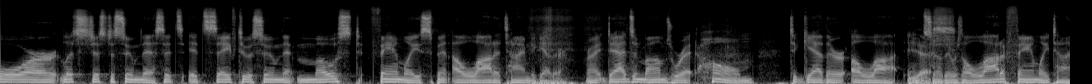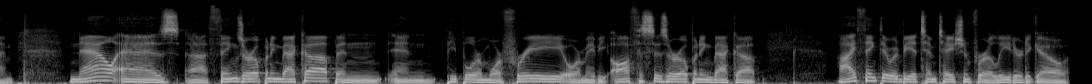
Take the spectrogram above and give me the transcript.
or let's just assume this: it's it's safe to assume that most families spent a lot of time together, right? Dads and moms were at home together a lot, and yes. so there was a lot of family time now as uh, things are opening back up and and people are more free or maybe offices are opening back up i think there would be a temptation for a leader to go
